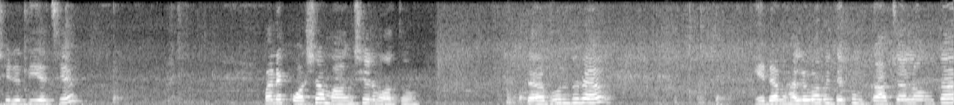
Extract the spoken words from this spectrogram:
ছেড়ে দিয়েছে। মানে কষা মাংসের মতো। তা বন্ধুরা, এটা ভালোভাবে দেখুন, কাঁচা লঙ্কা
